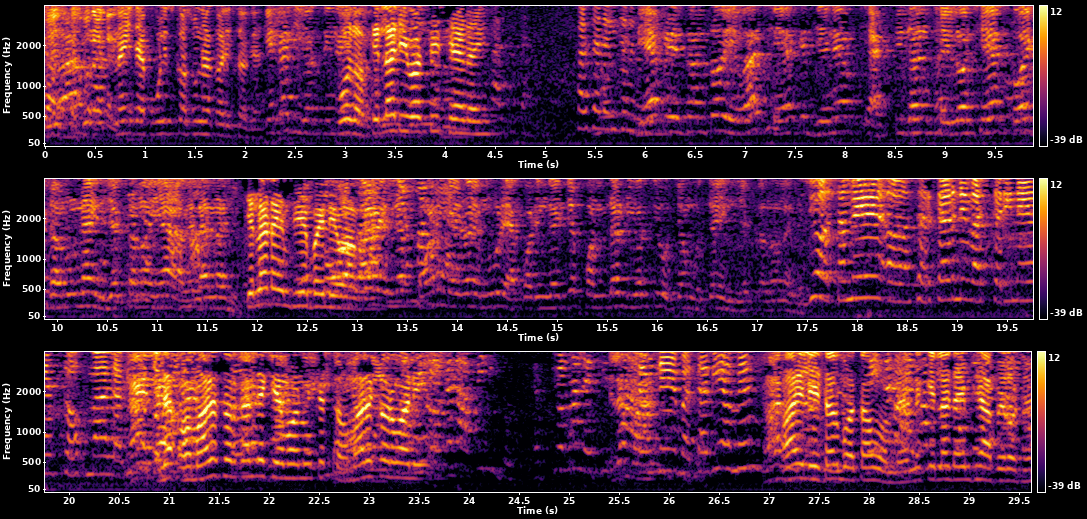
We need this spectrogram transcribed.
પોલીસ કશું ના નહીં જાય પોલીસ કશું ના કરી શકે. બોલો કેટલા દિવસથી છે નહીં? બે પેશન્ટો એવા છે કે જેને એક્સિડન્ટ થયેલો છે તોય ધનુના ઇન્જેક્શનો અહીંયા આવેલા નથી કેટલા ટાઈમથી ભાઈ લેવા આવ્યા એમને ફોન કર્યો એમનું રેકોર્ડિંગ ગઈ છે પંદર દિવસથી ઓછામાં ઓછા ઇન્જેક્શનો નહીં જો તમે સરકારને વાત કરીને સ્ટોકમાં લાવી શકો એટલે અમારે સરકારને કહેવાનું કે તમારે કરવાની તમને બતાવીએ અમે હા એ લેટર બતાવો અમને એમને કેટલા ટાઈમથી આપેલો છે.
